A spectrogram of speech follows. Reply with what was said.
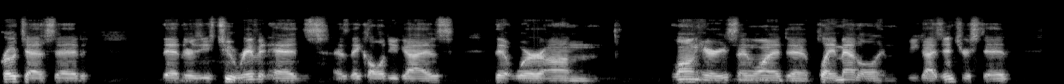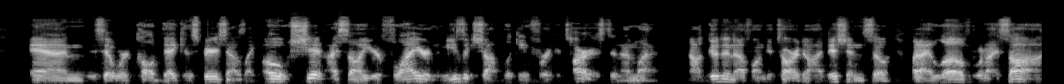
Protest said." that there's these two rivet heads, as they called you guys, that were um, long hairs and wanted to play metal, and you guys interested? And they said we're called Dead Conspiracy. And I was like, oh shit! I saw your flyer in the music shop looking for a guitarist, and I'm like, not good enough on guitar to audition. So, but I loved what I saw.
